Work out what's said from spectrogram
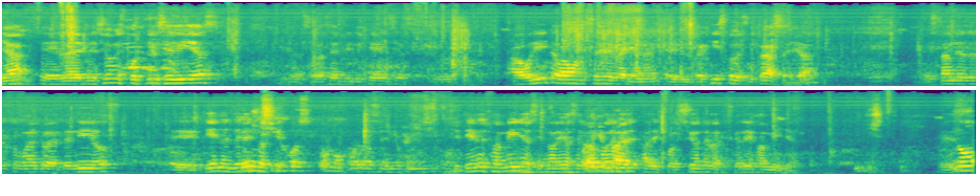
Ya, eh, la detención es por 15 días, se va a hacer diligencias. Ahorita vamos a hacer el, registro de su casa, ¿ya? Están desde este momento detenidos, eh, tienen derecho a Mis que, hijos, ¿cómo puedo hacer yo con mis hijos? si tienes familia, si no ya se va a poner a disposición de la Fiscalía de Familia. Este, No,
